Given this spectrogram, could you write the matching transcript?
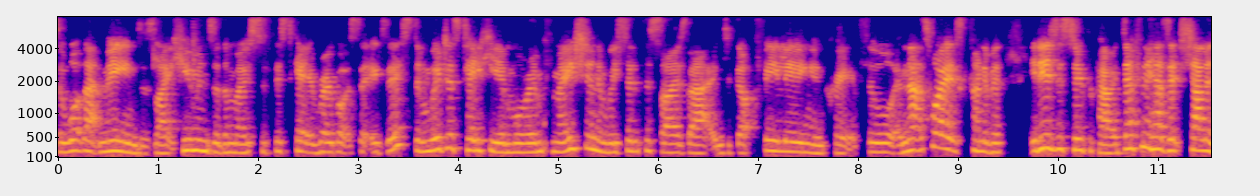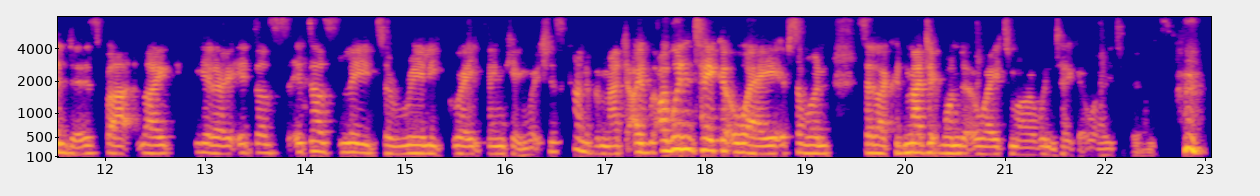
so what that means is like humans are the most sophisticated robots that exist, and we're just taking in more information and we synthesize that into gut feeling and creative thought. And that's why it's kind of a it is a superpower. It definitely has its challenges, but like you know it does it does lead to really great thinking which is kind of a magic I, I wouldn't take it away if someone said i could magic wand it away tomorrow i wouldn't take it away to be honest.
